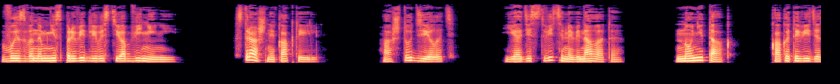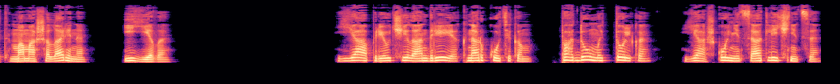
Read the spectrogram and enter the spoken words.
вызванным несправедливостью обвинений. Страшный коктейль. А что делать? Я действительно виновата. Но не так, как это видят мамаша Ларина и Ева. Я приучила Андрея к наркотикам, Подумать только. Я школьница-отличница,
